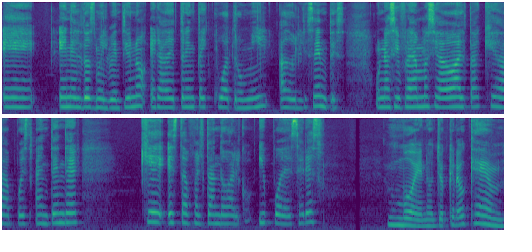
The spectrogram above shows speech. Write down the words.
eh, en el 2021 era de 34 mil adolescentes, una cifra demasiado alta que da pues a entender que está faltando algo y puede ser eso. Bueno, yo creo que mm,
